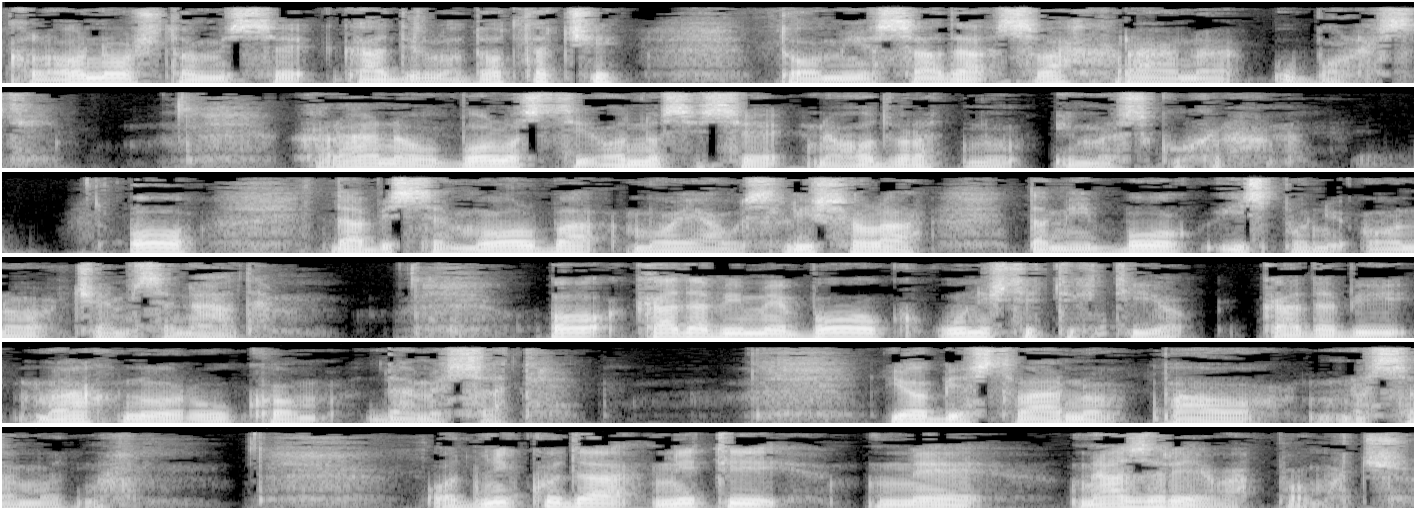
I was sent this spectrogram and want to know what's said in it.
Ali ono što mi se gadilo dotaći, to mi je sada sva hrana u bolesti. Hrana u bolesti odnosi se na odvratnu i mrsku hranu. O, da bi se molba moja uslišala, da mi Bog ispuni ono čem se nadam. O, kada bi me Bog uništiti htio, kada bi mahnuo rukom da me satre. Job je stvarno pao na samo dno. Od nikuda niti ne nazrijeva pomoć.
